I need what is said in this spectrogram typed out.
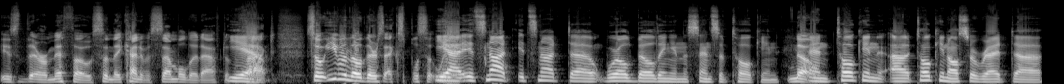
is their mythos and they kind of assembled it after the Yeah. fact so even though there's explicitly Yeah, it's not it's not uh, world building in the sense of Tolkien. No. Mm-hmm. and Tolkien uh, Tolkien also read uh,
